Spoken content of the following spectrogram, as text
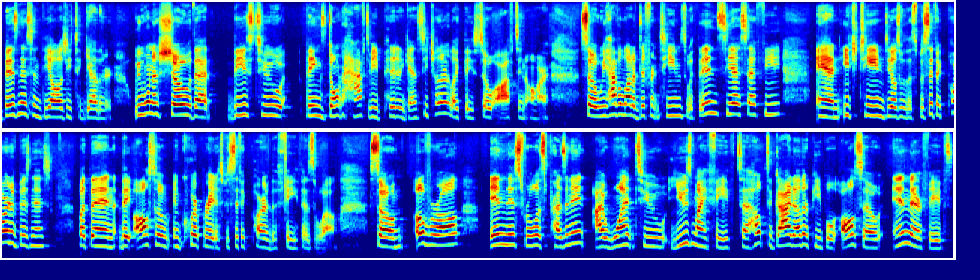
business and theology together. We want to show that these two things don't have to be pitted against each other like they so often are. So we have a lot of different teams within CSFE, and each team deals with a specific part of business, but then they also incorporate a specific part of the faith as well. So overall, in this role as president, I want to use my faith to help to guide other people also in their faiths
